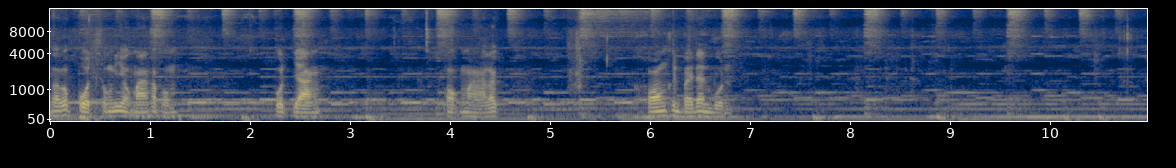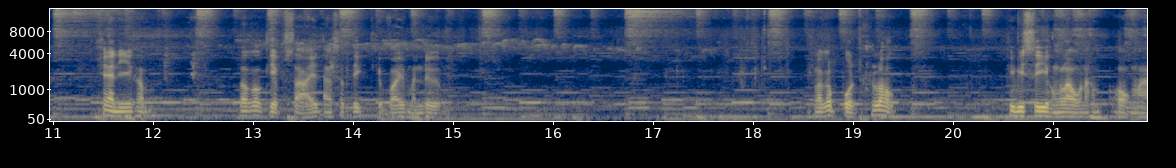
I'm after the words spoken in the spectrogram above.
เราก็ปลดตรงนี้ออกมาครับ ผมปลดยางออกมาแล้วคล้องขึ้นไปด้านบน แค่นี้ครับ แล้วก็เก็บสายหนังสติ๊กเก็บไว้เหมือนเดิม แล้วก็ปลดลอก PVC ของเรานะครับออกมา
